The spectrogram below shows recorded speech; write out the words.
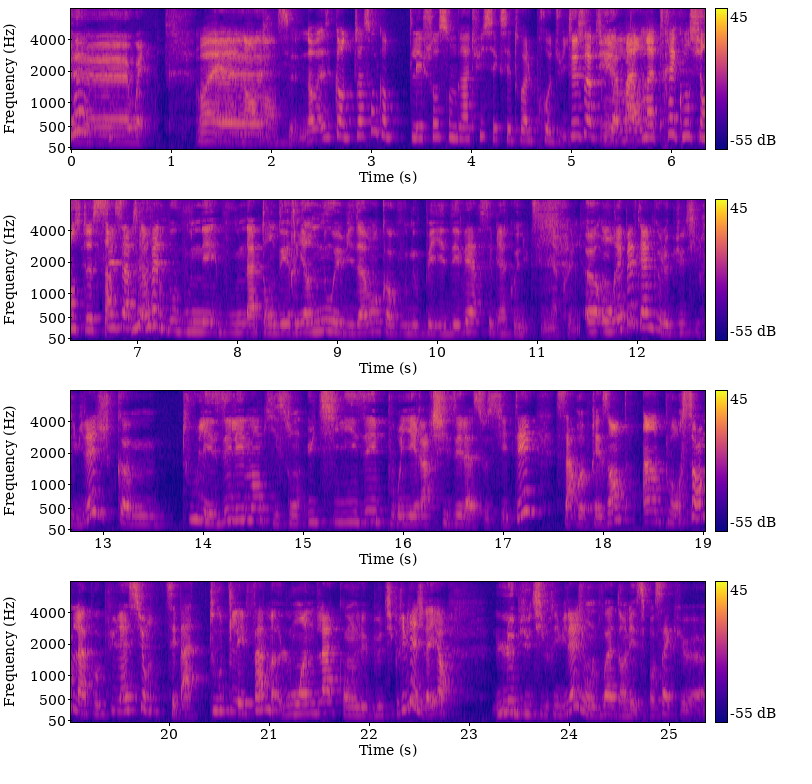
Euh, ouais. Ouais, Euh, non, non. c'est- non, mais quand- De toute façon, quand les choses sont gratuites, c'est que c'est toi le produit. C'est ça, parce y a on, pas- a, on a très conscience de ça. C'est ça, parce qu'en fait, vous, vous n'attendez rien de nous, évidemment, quand vous nous payez des verres, c'est bien connu. C'est bien connu. Euh, on répète quand même que le beauty privilege, comme tous les éléments qui sont utilisés pour hiérarchiser la société, ça représente 1% de la population. C'est pas toutes les femmes, loin de là, qui ont le beauty privilege. D'ailleurs, le beauty privilège, on le voit dans les. C'est pour ça que. euh,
